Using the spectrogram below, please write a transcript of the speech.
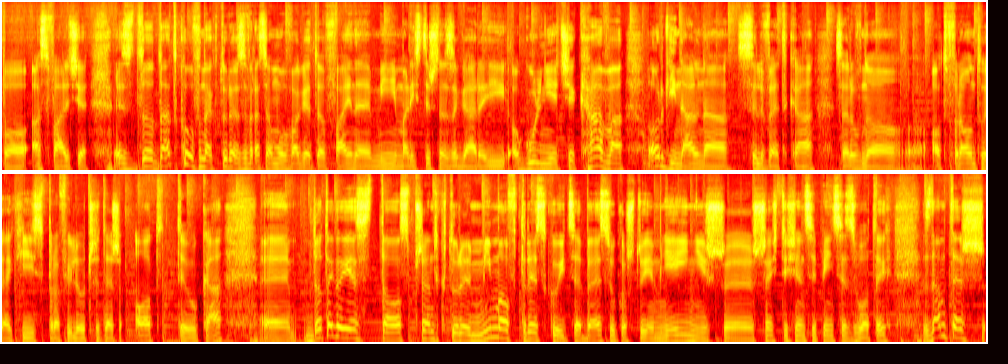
po asfalcie. Z dodatków, na które zwracam uwagę, to fajne, minimalistyczne zegary i ogólnie ciekawa, oryginalna sylwetka, zarówno od frontu, jak i z profilu, czy też od tyłka. E, Do tego jest to sprzęt, który mimo wtrysku i CBS-u kosztuje mniej niż e, 6500 zł. Znam też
